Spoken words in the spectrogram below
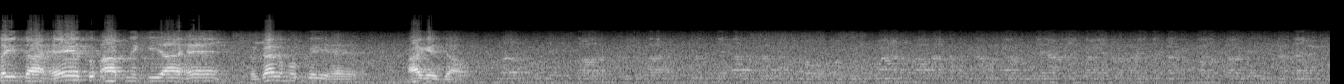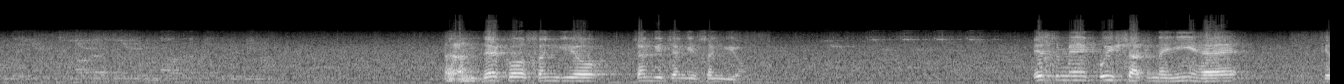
سجدہ ہے تو آپ نے کیا ہے، تو گل مک گئی ہے۔ آگے جاؤ۔ دیکھو سنگیو، چنگی چنگی سنگیوں اس میں کوئی شک نہیں ہے کہ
